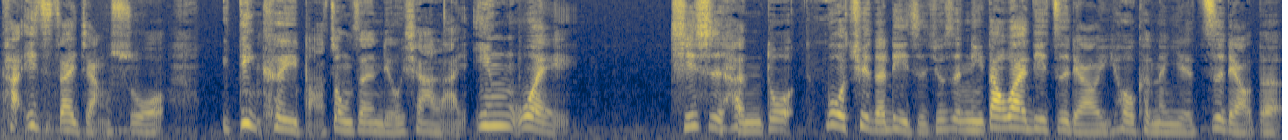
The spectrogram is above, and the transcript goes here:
他一直在讲说，一定可以把重症留下来，因为其实很多过去的例子就是你到外地治疗以后，可能也治疗的。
